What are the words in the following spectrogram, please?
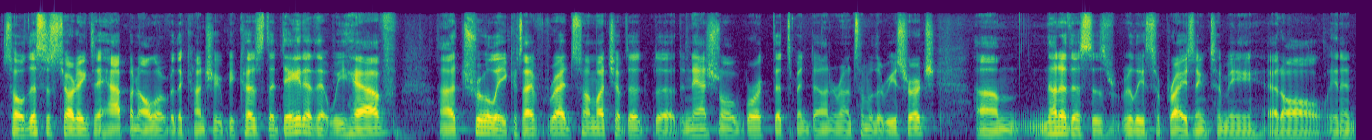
So this is starting to happen all over the country because the data that we have uh, truly, because I've read so much of the, the, the national work that's been done around some of the research, um, none of this is really surprising to me at all, and it,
